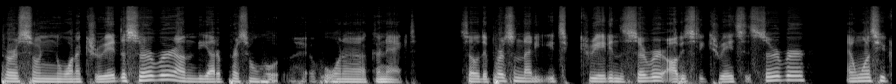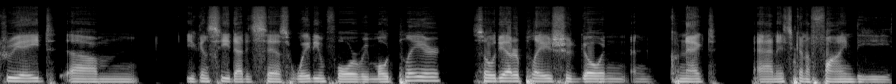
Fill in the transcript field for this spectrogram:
person you want to create the server and the other person who, who want to connect. So the person that it's creating the server obviously creates the server. And once you create um, you can see that it says waiting for remote player. So the other player should go and, and connect and it's gonna find the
